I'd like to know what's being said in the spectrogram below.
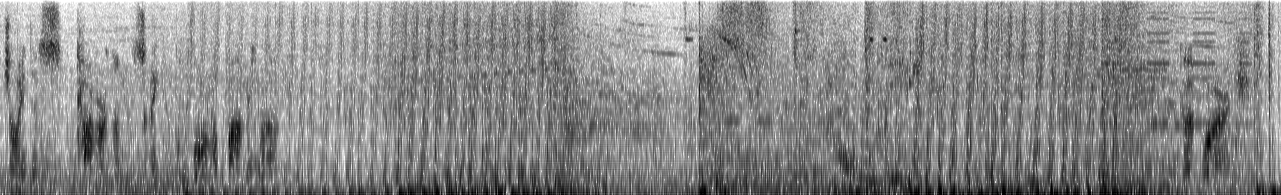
joined us. Cover them so they can perform a bombing run. Good work.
